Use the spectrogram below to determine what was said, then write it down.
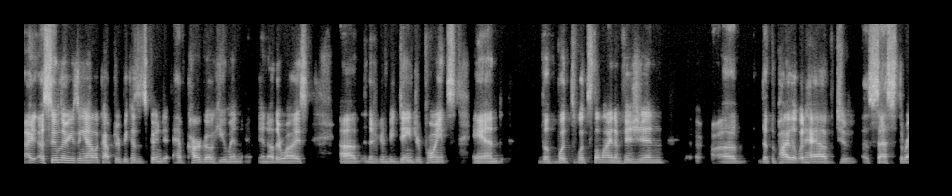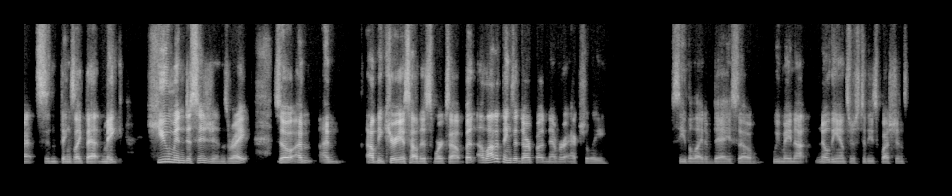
I assume they're using a helicopter because it's going to have cargo, human, and otherwise. Uh, and there's going to be danger points, and the what's what's the line of vision uh, that the pilot would have to assess threats and things like that, and make human decisions, right? So I'm I'm I'll be curious how this works out. But a lot of things at DARPA never actually see the light of day, so we may not know the answers to these questions.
